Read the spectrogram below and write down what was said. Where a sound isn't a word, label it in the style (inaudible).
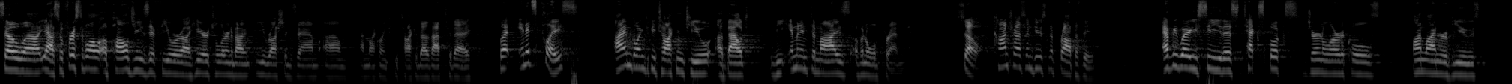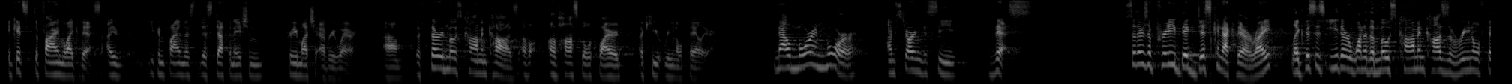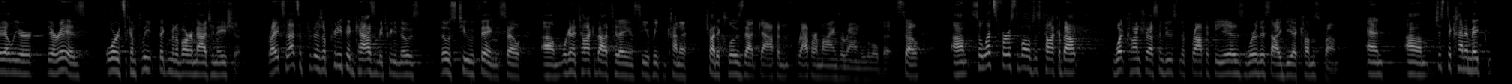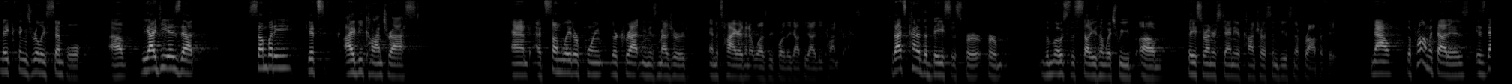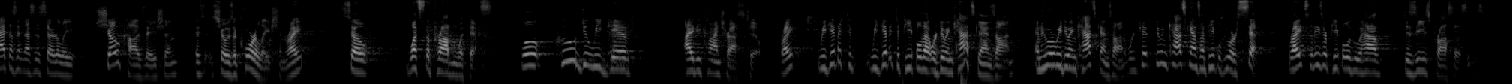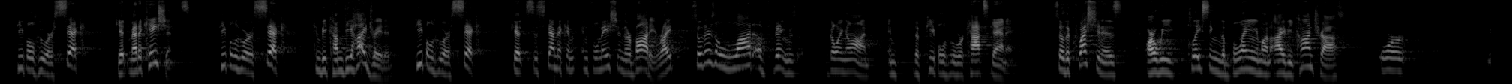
So uh, yeah, so first of all, apologies if you're uh, here to learn about an eRush exam. Um, I'm not going to be talking about that today. But in its place, I'm going to be talking to you about the imminent demise of an old friend. So, contrast-induced nephropathy. Everywhere you see this, textbooks, journal articles, online reviews, it gets defined like this. I, you can find this, this definition pretty much everywhere. Um, the third most common cause of, of hospital-acquired acute renal failure. Now, more and more, I'm starting to see this. So there's a pretty big disconnect there, right? Like this is either one of the most common causes of renal failure there is, or it's a complete figment of our imagination, right? So that's a, there's a pretty big chasm between those, those two things. So um, we're going to talk about today and see if we can kind of try to close that gap and wrap our minds around a little bit. So, um, so let's first of all just talk about what contrast-induced nephropathy is, where this idea comes from. And um, just to kind of make, make things really simple, uh, the idea is that somebody gets IV contrast, and at some later point, their creatinine is measured, and it's higher than it was before they got the IV contrast. So that's kind of the basis for, for the most of the studies on which we um, base our understanding of contrast-induced nephropathy. Now, the problem with that is, is that doesn't necessarily show causation, it shows a correlation, right? So what's the problem with this? Well, who do we give IV contrast to, right? We give it to, we give it to people that we're doing CAT scans on. And who are we doing CAT scans on? We're doing CAT scans on people who are sick, right? So these are people who have disease processes. People who are sick get medications. People who are sick can become dehydrated. People who are sick get systemic inflammation in their body, right? So there's a lot of things going on in the people who were CAT scanning. So the question is, are we placing the blame on IV contrast, or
